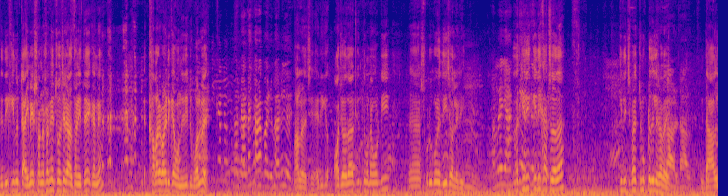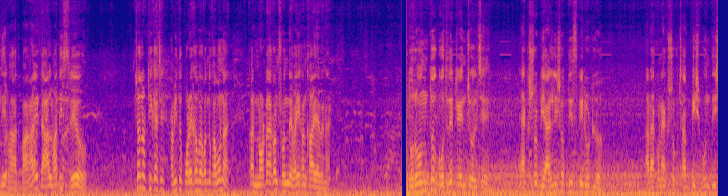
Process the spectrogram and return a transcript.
দিদি কিন্তু টাইমের সঙ্গে সঙ্গে চলছে রাজধানীতে এখানে। খাবারের কোয়ালিটি কেমন দিদি একটু বলবে? না ডালটা খারাপ হয়েছে। ভালো হয়েছে। এদিকে অজয়দা কিন্তু মোটামুটি শুরু করে দিয়েছে অলরেডি দাদা কি কি খাচ্ছ দাদা? কি দিচ্ছ ভাই চুমুকটা দিলে সবাই? ডাল। দিয়ে ভাত। বাঙালি ডাল ভাতই শ্রেয়। চলো, ঠিক আছে, আমি তো পরে খাব, এখন তো খাব না। কারণ নটা এখন সন্ধে, ভাই, এখন খাওয়া যাবে না। দুরন্ত গতিতে ট্রেন চলছে। একশো বিয়াল্লিশ অব্দি স্পিড উঠল। আর এখন একশো ছাব্বিশ উনত্রিশ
